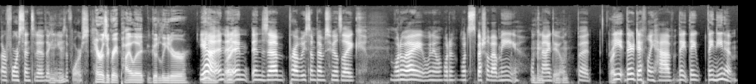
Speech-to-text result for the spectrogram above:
are force sensitive they can Mm-hmm. use the force Hera's a great pilot, good leader. You yeah, know, and, right? and and and Zeb probably sometimes feels like, what do I, you know, what what's special about me? What Mm-hmm, can I do? But Right. he, they definitely have they they they need him.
